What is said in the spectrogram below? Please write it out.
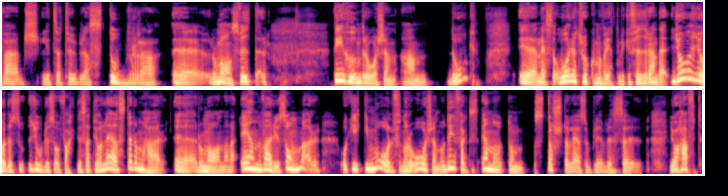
världslitteraturens stora eh, romansviter, det är hundra år sedan han dog. Eh, nästa år. Jag tror det kommer att vara jättemycket firande. Jag gjorde så, gjorde så faktiskt att jag läste de här eh, romanerna en varje sommar och gick i mål för några år sedan. Och Det är faktiskt en av de största läsupplevelser jag har haft.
